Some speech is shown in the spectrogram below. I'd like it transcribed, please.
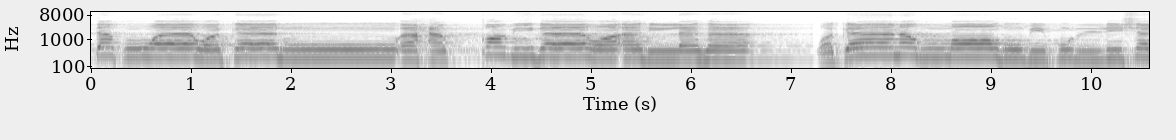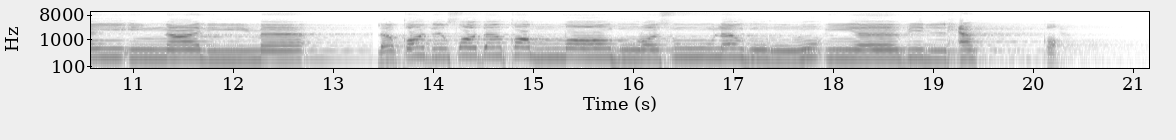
التقوى وكانوا أحق بها وأهلها وكان الله بكل شيء عليما لقد صدق الله رسوله الرؤيا بالحق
